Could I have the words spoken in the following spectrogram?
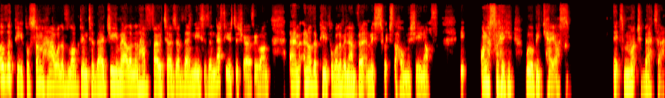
Other people somehow will have logged into their Gmail and will have photos of their nieces and nephews to show everyone. Um, and other people will have inadvertently switched the whole machine off. It honestly will be chaos. It's much better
